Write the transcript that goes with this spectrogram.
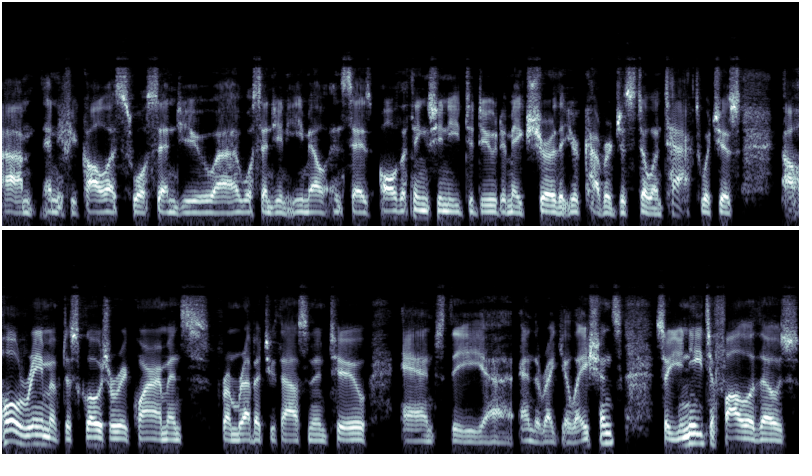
Um, and if you call us, we'll send you uh, we'll send you an email and says all the things you need to do to make sure that your coverage is still intact, which is a whole ream of disclosure requirements from REBBA 2002 and the uh, and the regulations. So you need to follow those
